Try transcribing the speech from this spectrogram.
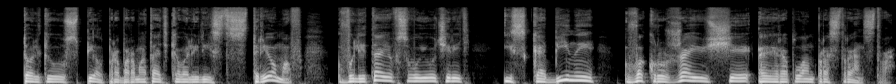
— только успел пробормотать кавалерист Стрёмов, вылетая, в свою очередь, из кабины в окружающее аэроплан пространство.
